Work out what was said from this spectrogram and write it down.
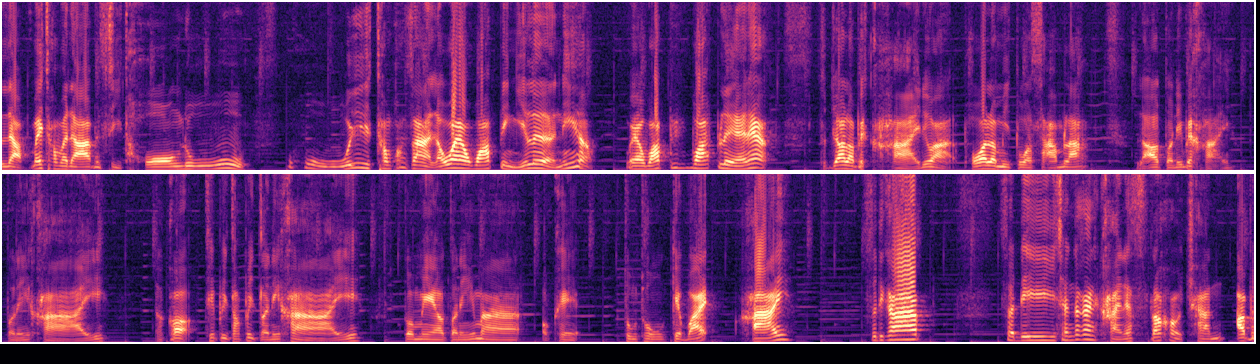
ระดับไม่ธรรมดาเป็นสีทองดูโอ้โหทำความสะอาดแล้วแวววับอย่างนี้เลยเนี่ยแวววับวิบวับเลยเนี่ยสุดยอดเราไปขายดีกว่า เพราะว่าเรามีตัวซ้ำละเราเอาตัวนี้ไปขาย ตัวนี้ขาย แล้วก็ทิปปี้ท็อปปี้ตัวนี้ขาย ตัวแมวตัวนี้มา โอเค ทุงทุงเก็บไว้ ขาย สวัสดีครับ สวัสดีฉันต้องการขายในสต็อกของฉัน เอาไป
